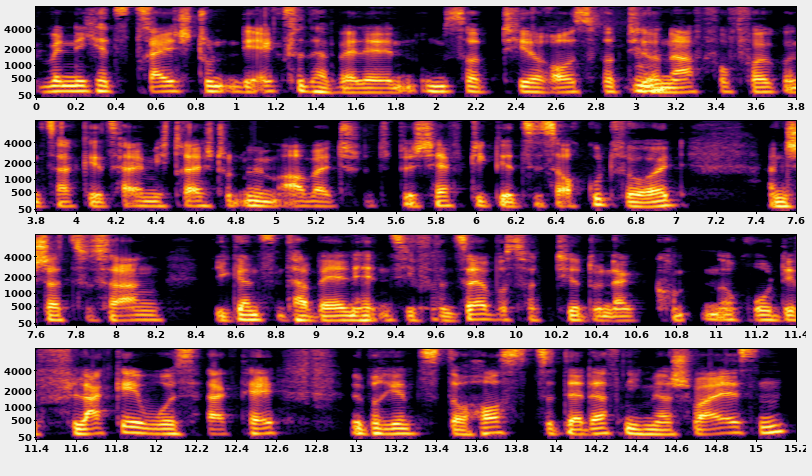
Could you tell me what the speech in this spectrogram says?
wenn ich jetzt drei Stunden die Excel-Tabelle umsortiere, raussortiere, mhm. nachverfolge und sage, jetzt habe ich mich drei Stunden mit dem Arbeitsschutz beschäftigt, jetzt ist auch gut für heute, anstatt zu sagen, die ganzen Tabellen hätten sie von selber sortiert und dann kommt eine rote Flagge, wo es sagt, hey, übrigens, der Horst, der darf nicht mehr schweißen,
